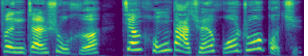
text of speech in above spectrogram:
奋战数合，将洪大权活捉过去。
